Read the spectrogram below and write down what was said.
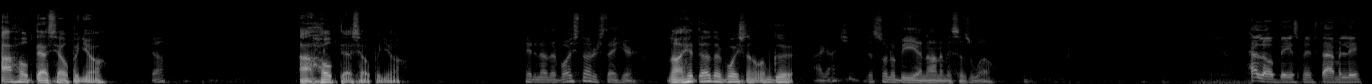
I hope that's helping y'all. Yeah. I hope that's helping y'all. Hit another voice note or stay here. No, I hit the other voice note. I'm good. I got you. This one will be anonymous as well. Hello, Basement family.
